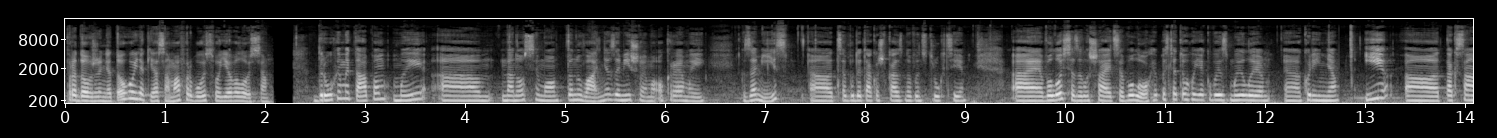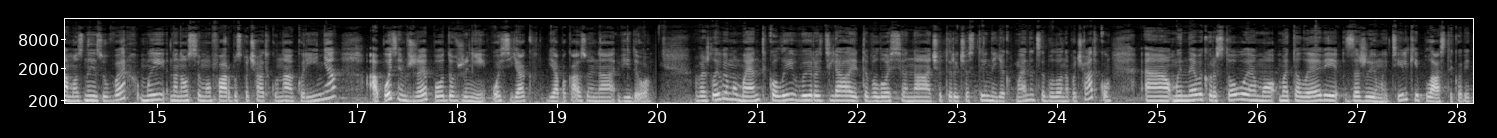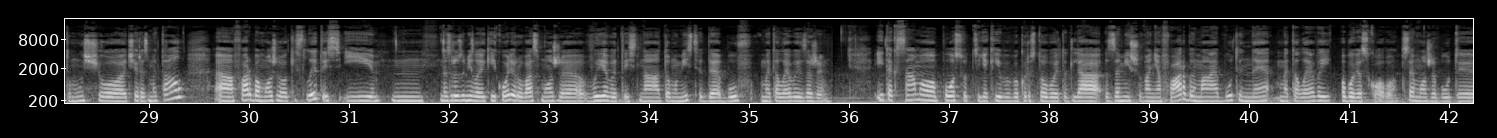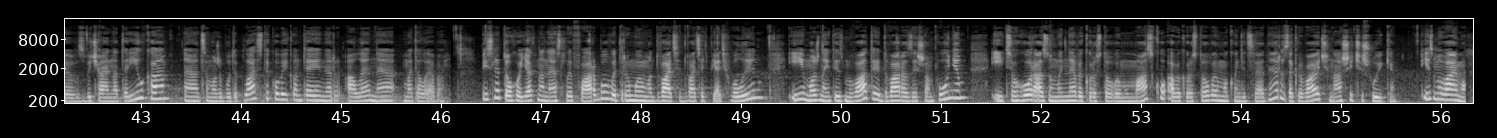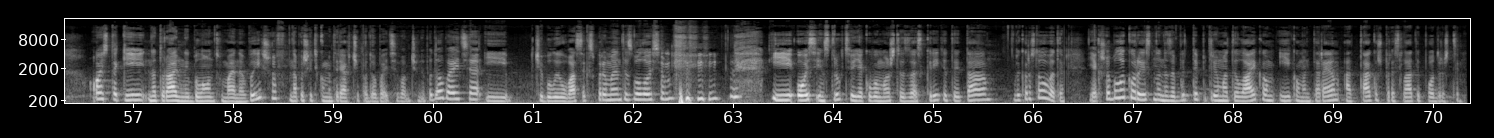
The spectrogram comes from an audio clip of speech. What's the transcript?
продовження того, як я сама фарбую своє волосся. Другим етапом ми а, наносимо тонування, замішуємо окремий заміс. А, це буде також вказано в інструкції. А, волосся залишається вологе після того, як ви змили е, коріння. І а, так само знизу вверх ми наносимо фарбу спочатку на коріння, а потім вже по довжині. Ось як я показую на відео. Важливий момент, коли ви розділяєте волосся на чотири частини, як в мене це було на початку. е, Ми не використовуємо металеві зажими, тільки пластикові, тому що через метал е, фарба може окислитись і м, незрозуміло, який колір у вас може виявитись на тому місці, де був металевий зажим. І так само посуд, який ви використовуєте для замішування фарби, має бути не металевий обов'язково. Це може бути звичайна тарілка, е, це може бути пластиковий контейнер, але не металеве. Після того, як нанесли фарбу, витримуємо 20-25 хвилин і можна йти змивати два рази шампунем. І цього разу ми не використовуємо маску, а використовуємо кондиціонер, закриваючи наші чешуйки. І змиваємо. Ось такий натуральний блонд в мене вийшов. Напишіть в коментарях, чи подобається вам, чи не подобається, і чи були у вас експерименти з волоссям. і ось інструкцію, яку ви можете заскрітити та використовувати. Якщо було корисно, не забудьте підтримати лайком і коментарем, а також прислати подружці.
